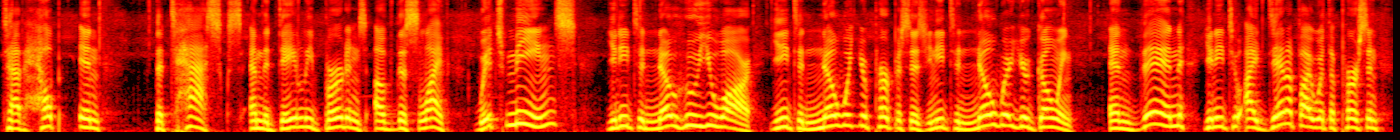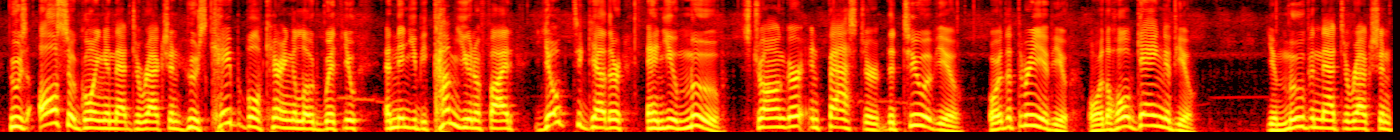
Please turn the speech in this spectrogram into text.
to have help in the tasks and the daily burdens of this life, which means you need to know who you are. You need to know what your purpose is. You need to know where you're going. And then you need to identify with a person who's also going in that direction, who's capable of carrying a load with you. And then you become unified, yoked together, and you move stronger and faster, the two of you, or the three of you, or the whole gang of you. You move in that direction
